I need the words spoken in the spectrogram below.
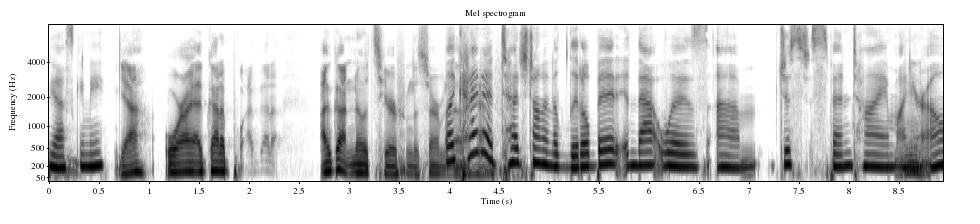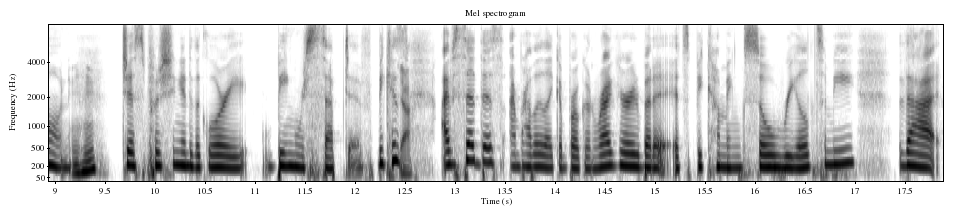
You asking me? Yeah. Or I, I've got a, I've got a, I've got notes here from the sermon. Well, I kind of touched on it a little bit, and that was um, just spend time on Mm. your own, hmm just pushing into the glory, being receptive. Because Yeah. I've said this, I'm probably like a broken record, but it, it's becoming so real to me that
